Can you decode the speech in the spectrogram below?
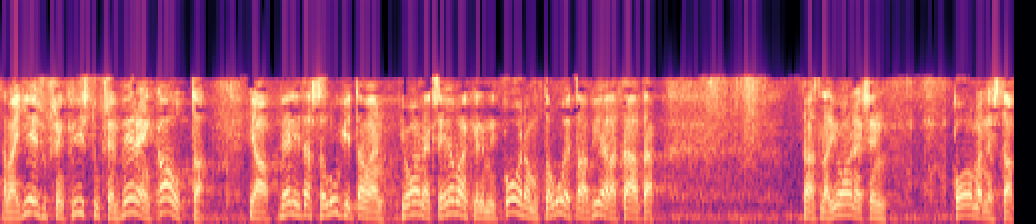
tämän Jeesuksen Kristuksen veren kautta. Ja veli tässä luki tämän Johanneksen evankeliumin kohdan, mutta luetaan vielä täältä, täältä Johanneksen kolmannesta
